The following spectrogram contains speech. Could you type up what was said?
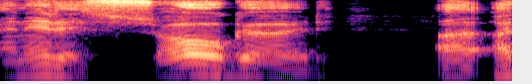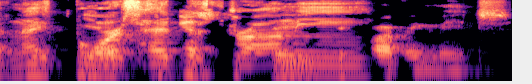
and it is so good. Uh, I a nice boar's head best of the, the pastrami, carving meats.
